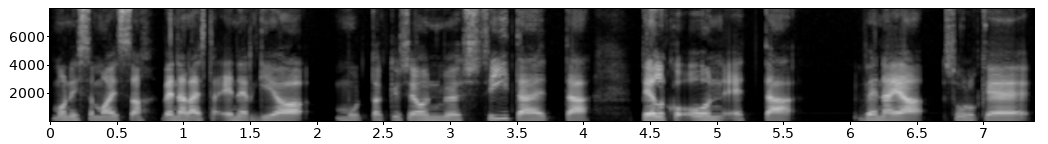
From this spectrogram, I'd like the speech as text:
monissa maissa venäläistä energiaa, mutta kyse on myös siitä, että pelko on, että Venäjä sulkee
